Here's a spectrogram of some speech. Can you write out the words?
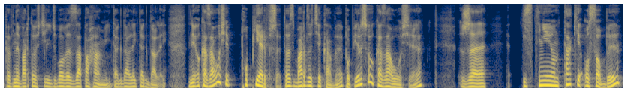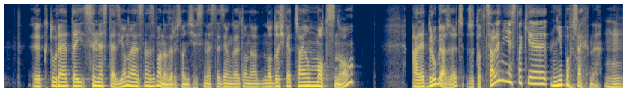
pewne wartości liczbowe z zapachami i tak dalej, i tak dalej. No i okazało się, po pierwsze, to jest bardzo ciekawe, po pierwsze okazało się, że istnieją takie osoby, y, które tej synestezji, ona jest nazywana zresztą dzisiaj synestezją Galtona, no doświadczają mocno, ale druga rzecz, że to wcale nie jest takie niepowszechne. Mhm.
